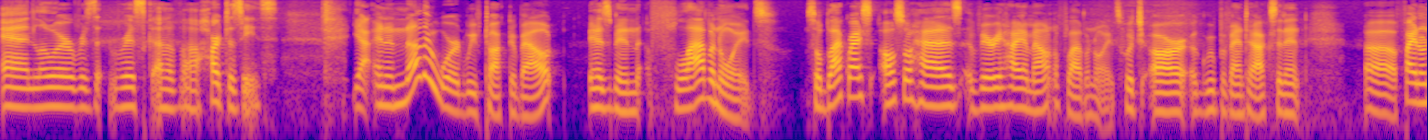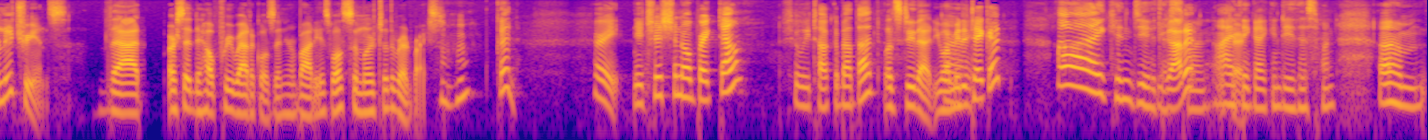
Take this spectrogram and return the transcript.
and lower ris- risk of uh, heart disease. Yeah, and another word we've talked about has been flavonoids. So black rice also has a very high amount of flavonoids, which are a group of antioxidant uh, phytonutrients that are said to help free radicals in your body as well, similar to the red rice. Good. All right. Nutritional breakdown. Should we talk about that? Let's do that. You want me to take it? I can do this you got it? one. I think I can do this one. Um,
